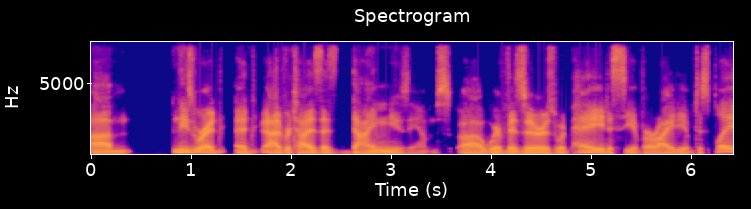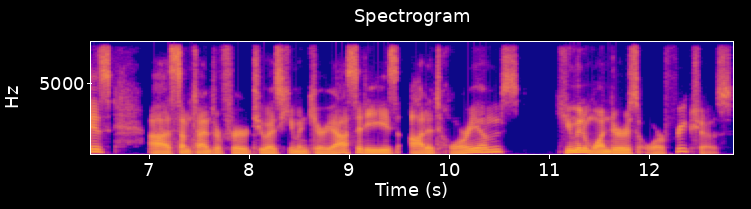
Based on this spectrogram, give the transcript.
Um, these were ad- ad- advertised as dime museums, uh, where visitors would pay to see a variety of displays, uh, sometimes referred to as human curiosities, auditoriums, human wonders, or freak shows.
